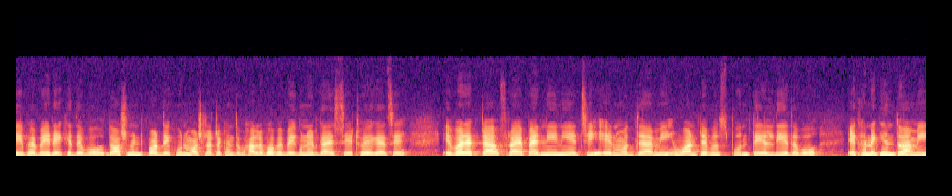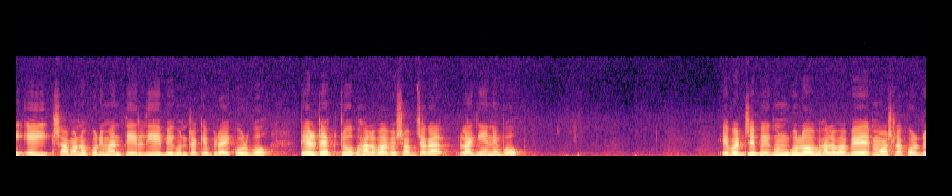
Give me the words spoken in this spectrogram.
এইভাবেই রেখে দেব। 10 মিনিট পর দেখুন মশলাটা কিন্তু ভালোভাবে বেগুনের গায়ে সেট হয়ে গেছে। এবার একটা ফ্রাই প্যান নিয়ে নিয়েছি। এর মধ্যে আমি ওয়ান টেবিল স্পুন তেল দিয়ে দেব। এখানে কিন্তু আমি এই সামান্য পরিমাণ তেল দিয়েই বেগুনটাকে ফ্রাই করব। তেলটা একটু ভালোভাবে সব জায়গা লাগিয়ে নেব। এবার যে বেগুনগুলো ভালোভাবে মশলা করে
